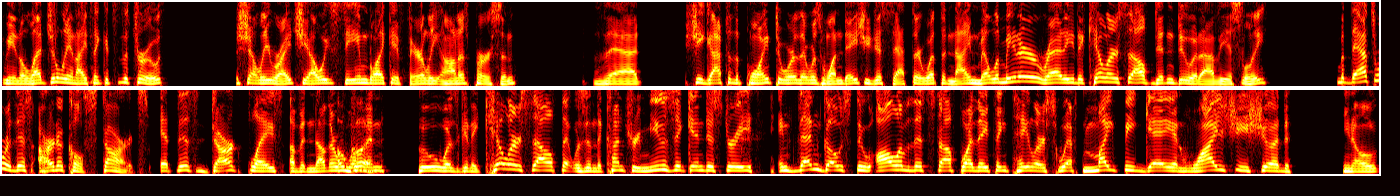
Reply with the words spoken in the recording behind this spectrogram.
mean allegedly, and I think it's the truth. Chely Wright, she always seemed like a fairly honest person. That she got to the point to where there was one day she just sat there with the nine millimeter, ready to kill herself. Didn't do it, obviously. But that's where this article starts at this dark place of another Oh, good. Who was going to kill herself that was in the country music industry and then goes through all of this stuff why they think Taylor Swift might be gay and why she should, you know,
